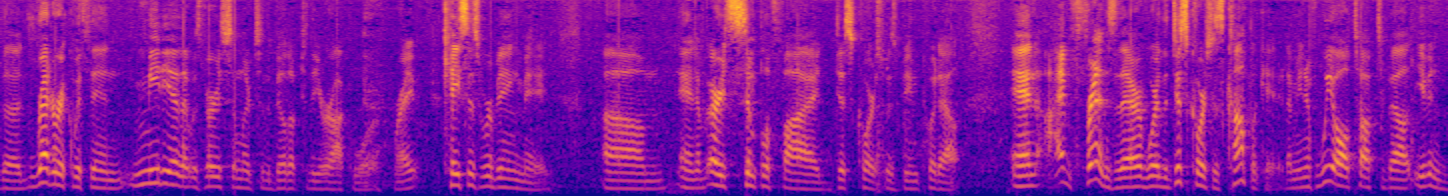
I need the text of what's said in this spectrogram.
the rhetoric within media that was very similar to the buildup to the Iraq War, right? Cases were being made. Um, and a very simplified discourse was being put out. And I have friends there where the discourse is complicated. I mean, if we all talked about even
